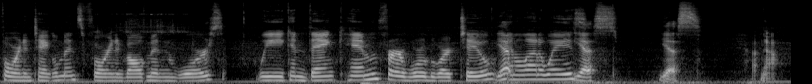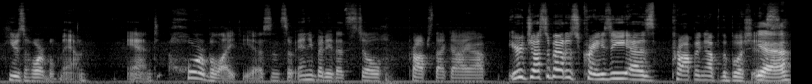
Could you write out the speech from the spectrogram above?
foreign entanglements, foreign involvement in wars. We can thank him for World War II Yep. in a lot of ways. yes yes No, he was a horrible man and horrible ideas. And so anybody that still props that guy up, you're just about as crazy as propping up the Bushes. Yeah.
